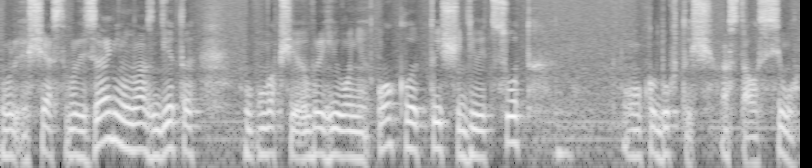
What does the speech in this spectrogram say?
сейчас в Рязани у нас где-то вообще в регионе около 1900, около 2000 осталось всего.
